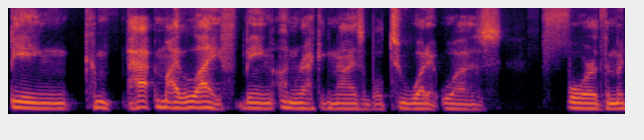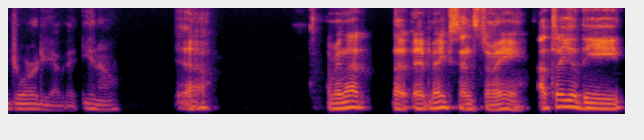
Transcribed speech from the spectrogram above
being com- ha- my life being unrecognizable to what it was for the majority of it you know Yeah. I mean that that it makes sense to me. I'll tell you the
